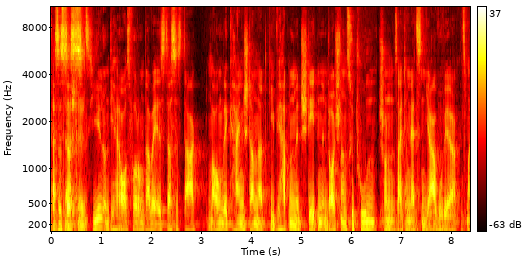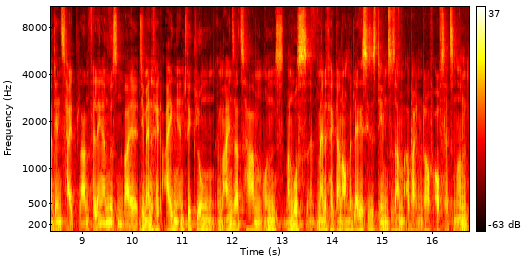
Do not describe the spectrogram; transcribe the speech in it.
Das ist darstellt. das Ziel und die Herausforderung dabei ist, dass es da im Augenblick keinen Standard gibt. Wir hatten mit Städten in Deutschland zu tun, schon seit dem letzten Jahr, wo wir jetzt mal den Zeitplan verlängern müssen, weil sie im Endeffekt Eigenentwicklung im Einsatz haben und man muss im Endeffekt dann auch mit Legacy-Systemen zusammenarbeiten und darauf aufsetzen. Und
